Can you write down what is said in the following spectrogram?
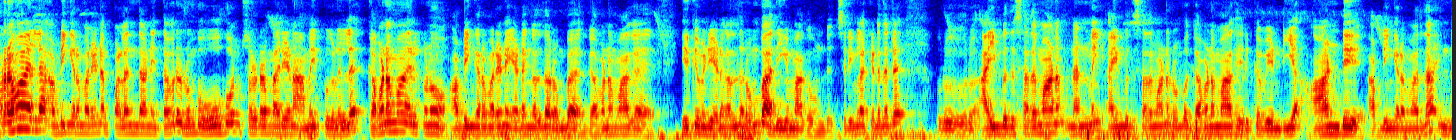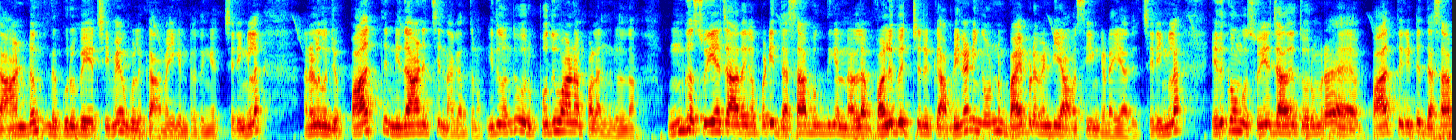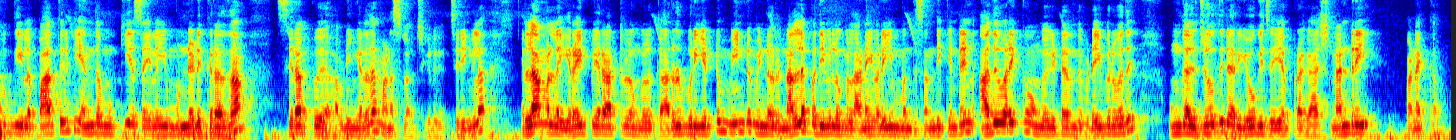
பரவாயில்ல அப்படிங்கிற மாதிரியான பலன் தானே தவிர ரொம்ப ஓஹோன்னு சொல்கிற மாதிரியான அமைப்புகள் இல்லை. கவனமாக இருக்கணும் அப்படிங்கிற மாதிரியான இடங்கள் தான் ரொம்ப கவனமாக இருக்க வேண்டிய இடங்கள் தான் ரொம்ப அதிகமாக உண்டு. சரிங்களா? கிட்டத்தட்ட ஒரு ஒரு ஐம்பது சதமானம் நன்மை ஐம்பது சதமானம் ரொம்ப கவனமாக இருக்க வேண்டிய ஆண்டு அப்படிங்கிற மாதிரி தான் இந்த ஆண்டும் இந்த குரு பயிற்சியுமே உங்களுக்கு அமைகின்றதுங்க. சரிங்களா? அதனால் கொஞ்சம் பார்த்து நிதானித்து நகர்த்தணும். இது வந்து ஒரு பொதுவான பலன்கள் தான். உங்கள் சுய ஜாதகப்படி தசாபுக்திகள் நல்லா வலுப்பெற்றிருக்கு அப்படின்னா நீங்கள் ஒன்றும் பயப்பட வேண்டிய அவசியம் கிடையாது. சரிங்களா? எதுக்கும் உங்கள் சுய ஜாதகத்தை ஒரு முறை பார்த்துக்கிட்டு தசாபுக்திகளை பார்த்துக்கிட்டு எந்த முக்கிய செயலையும் முன்னெடுக்கிறது தான் சிறப்பு அப்படிங்கிறத மனசில் வச்சுக்கிடுங்க. சரிங்களா? எல்லாம் வல்ல இறைப்பேராற்றல் உங்களுக்கு அருள் புரியட்டும். மீண்டும் இன்னொரு நல்ல பதிவில் உங்கள் அனைவரையும் வந்து சந்திக்கின்றேன். அது வரைக்கும் உங்ககிட்ட இருந்து விடைபெறுவது உங்கள் ஜோதிடர் யோகி ஜெயபிரகாஷ் நன்றி. வணக்கம்.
